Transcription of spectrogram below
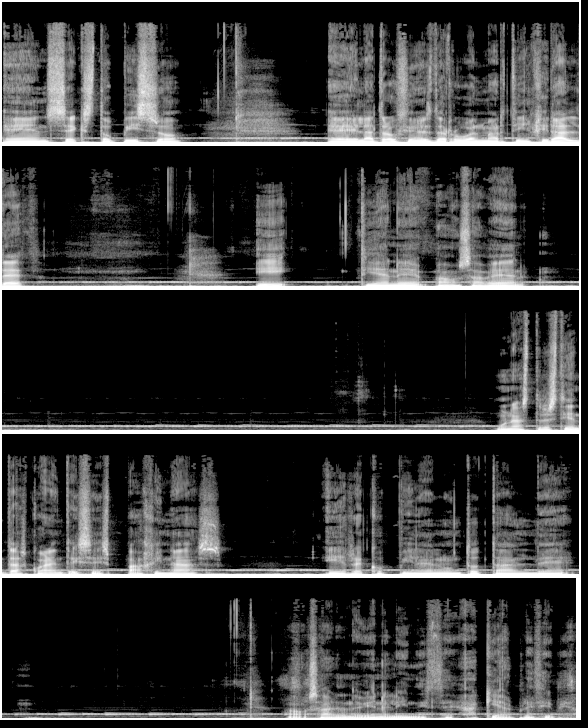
en sexto piso, eh, la traducción es de Rubén Martín Giraldez. Y tiene, vamos a ver, unas 346 páginas y recopilan un total de... Vamos a ver dónde viene el índice, aquí al principio.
